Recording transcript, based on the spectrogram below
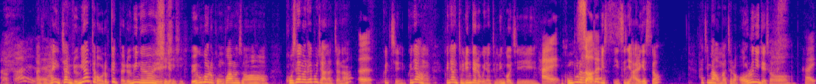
わかん 아, ない。 하이 참 루미한테 어렵겠다. 루미는 이렇게 외국어를 공부하면서 고생을 해보지 않았잖아. うん。 그치. 그냥, 그냥 들린 대로 그냥 들린 거지. 하이. 공부를 한 적이 있, 으니 알겠어? 하지만 엄마처럼 어른이 돼서 하이.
